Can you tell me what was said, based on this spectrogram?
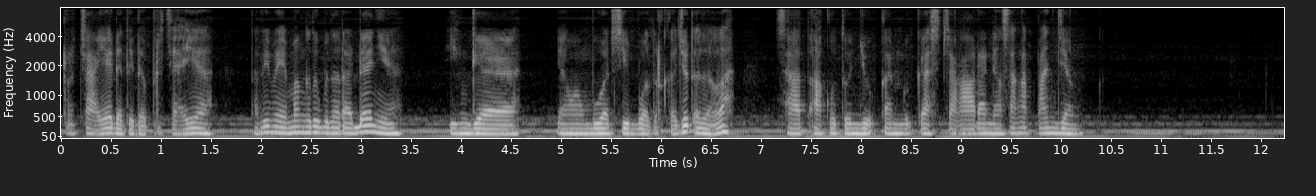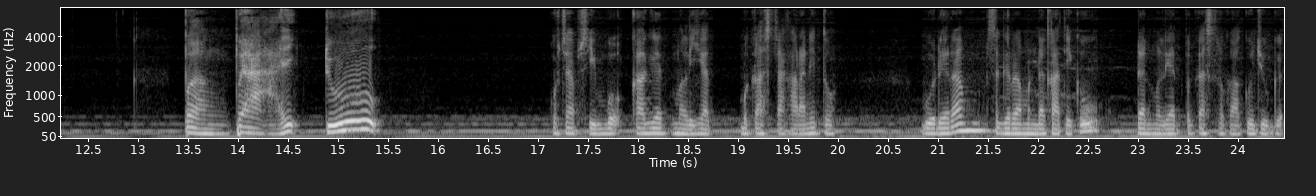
percaya dan tidak percaya, tapi memang itu benar adanya. Hingga yang membuat Simbo terkejut adalah saat aku tunjukkan bekas cakaran yang sangat panjang. Bang baik, du. Ucap Simbo kaget melihat bekas cakaran itu. Bu Deram segera mendekatiku dan melihat bekas lukaku juga.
